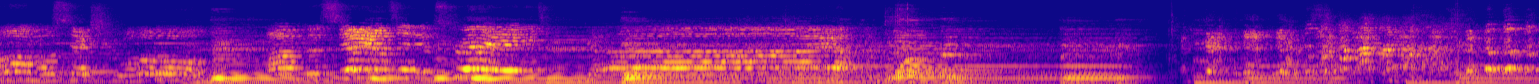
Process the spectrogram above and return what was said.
homosexual. I'm the same. Ha ha ha ha!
